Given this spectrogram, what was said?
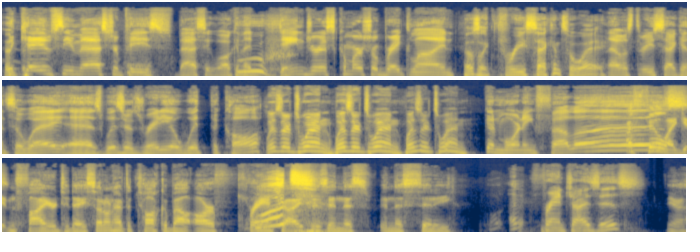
the KMC Masterpiece. Bassett walking the dangerous commercial break line. That was like three seconds away. That was three seconds away as Wizards Radio with the call. Wizards win. Wizards win. Wizards win. Good morning, fellas. I feel like getting fired today, so I don't have to talk about our franchises in this in this city. Franchises. Yeah.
